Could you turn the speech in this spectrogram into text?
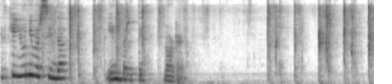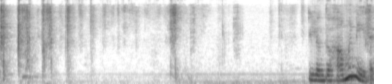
ಇದಕ್ಕೆ ಯೂನಿವರ್ಸಿಂದ ಏನು ಬರುತ್ತೆ ನೋಡೋಣ. ಇಲ್ಲೊಂದು ಹಾಮನಿ ಇದೆ.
